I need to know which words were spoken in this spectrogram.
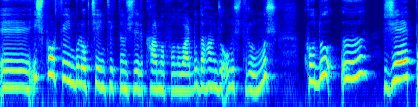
E, iş portföyün blockchain teknolojileri karma fonu var. Bu daha önce oluşturulmuş. Kodu IJP.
